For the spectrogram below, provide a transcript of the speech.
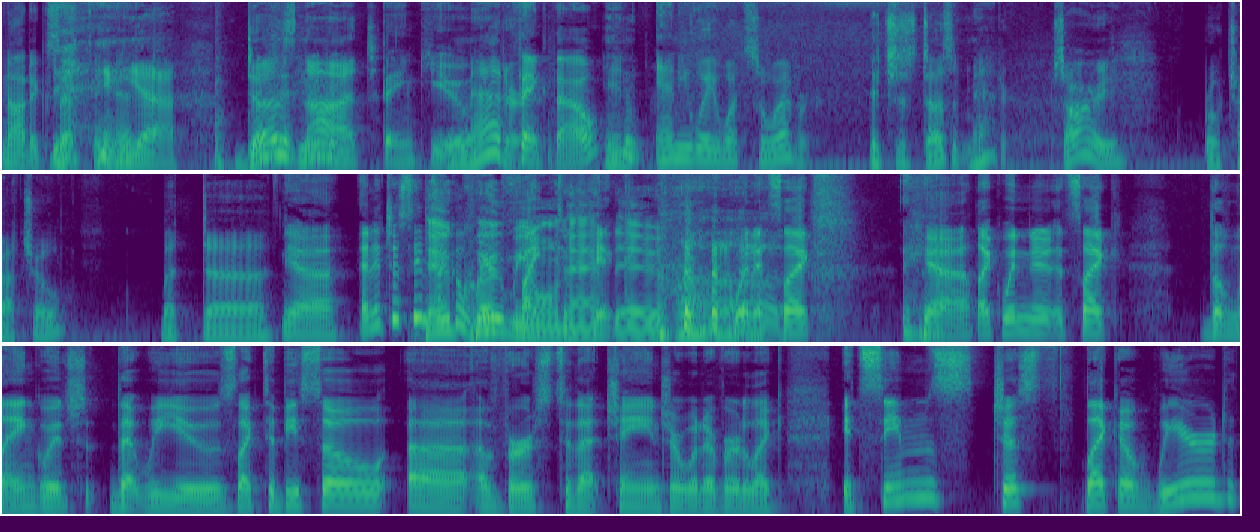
not accepting it yeah, does not thank you matter thank thou in any way whatsoever. It just doesn't matter. Sorry, brochacho, but uh, yeah and it just seems Don't like a quote weird me fight on to that, pick though. when it's like yeah like when it's like the language that we use like to be so uh averse to that change or whatever like it seems just like a weird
